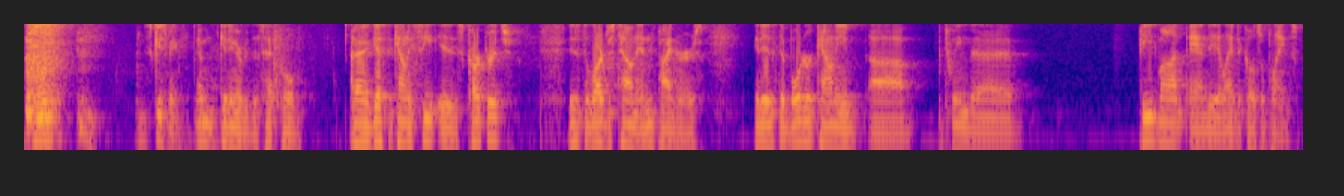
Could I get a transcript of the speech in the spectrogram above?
excuse me, I'm getting over this head cold. I guess the county seat is Carthage. It is the largest town in Pinehurst. It is the border county uh, between the Piedmont and the Atlantic coastal plains.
